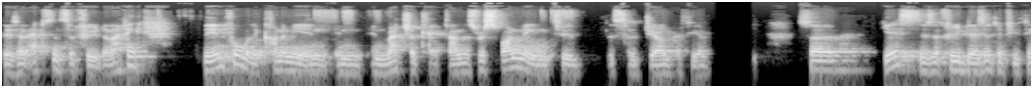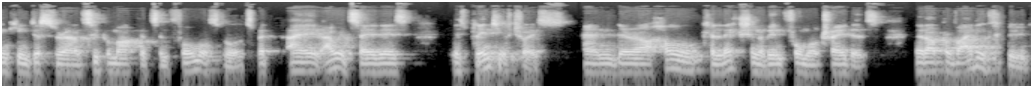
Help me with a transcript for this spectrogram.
there's an absence of food. And I think the informal economy in, in, in much of Cape Town is responding to the sort of geography of so, yes, there's a food desert if you're thinking just around supermarkets and formal stores, but I, I would say there's, there's plenty of choice, and there are a whole collection of informal traders that are providing food.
